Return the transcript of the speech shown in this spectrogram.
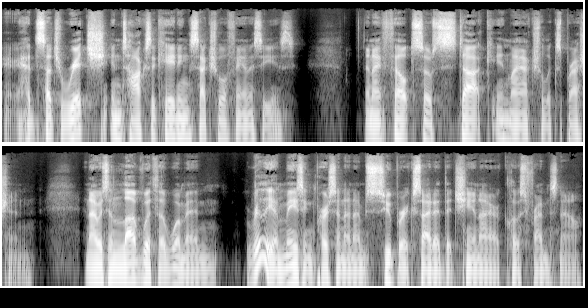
had such rich, intoxicating sexual fantasies, and I felt so stuck in my actual expression. And I was in love with a woman, really amazing person, and I'm super excited that she and I are close friends now.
